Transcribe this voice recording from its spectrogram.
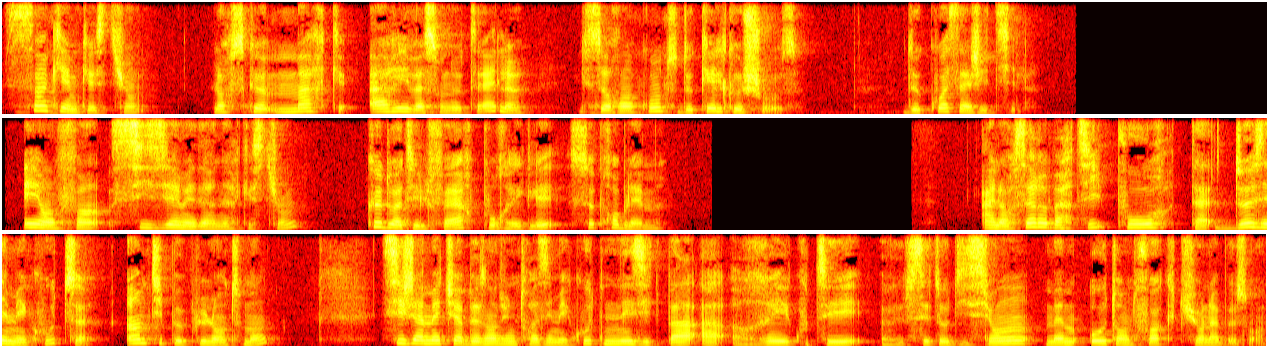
Cinquième question. Lorsque Marc arrive à son hôtel, il se rend compte de quelque chose. De quoi s'agit-il? Et enfin, sixième et dernière question. Que doit-il faire pour régler ce problème? Alors c'est reparti pour ta deuxième écoute, un petit peu plus lentement. Si jamais tu as besoin d'une troisième écoute, n'hésite pas à réécouter euh, cette audition, même autant de fois que tu en as besoin.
